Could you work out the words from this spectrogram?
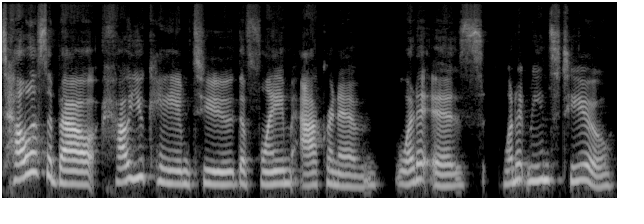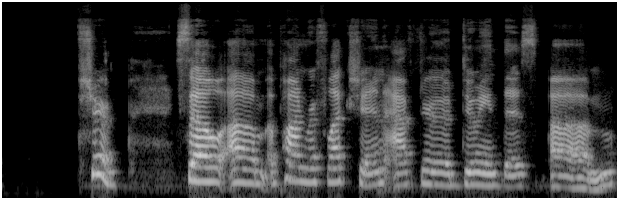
tell us about how you came to the flame acronym what it is what it means to you. Sure. So um, upon reflection after doing this um,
